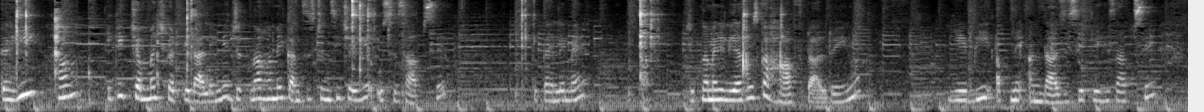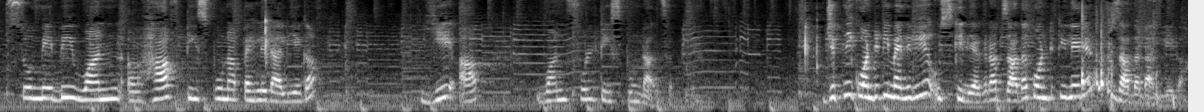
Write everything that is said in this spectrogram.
दही हम एक एक चम्मच करके डालेंगे जितना हमें कंसिस्टेंसी चाहिए उस हिसाब से। तो पहले मैं जितना मैंने लिया था उसका हाफ़ डाल रही हूँ। ये भी अपने अंदाजे से के हिसाब से। So maybe one half teaspoon आप पहले डालिएगा। ये आप वन फुल टी स्पून डाल सकते हैं। जितनी क्वांटिटी मैंने ली है, उसके लिए। अगर आप ज़्यादा क्वांटिटी ले रहे हैं तो फिर ज़्यादा डालिएगा।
